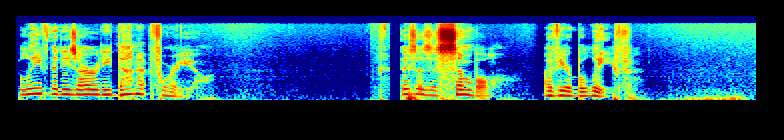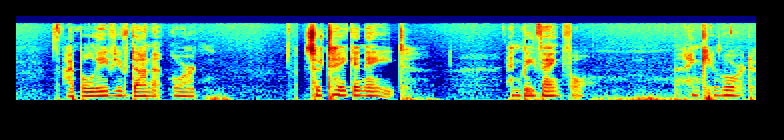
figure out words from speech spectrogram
believe that he's already done it for you. This is a symbol of your belief. I believe you've done it, Lord. So take and eat and be thankful. Thank you, Lord.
